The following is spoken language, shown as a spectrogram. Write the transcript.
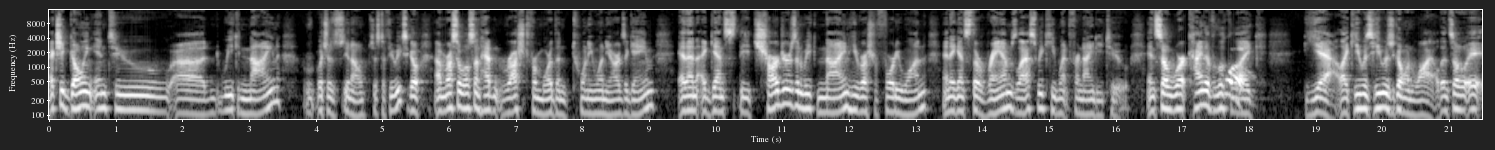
actually going into uh, week nine, which was you know just a few weeks ago, um, Russell Wilson hadn't rushed for more than 21 yards a game, and then against the Chargers in week nine he rushed for 41, and against the Rams last week he went for 92, and so where it kind of looked Whoa. like yeah, like he was he was going wild, and so it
